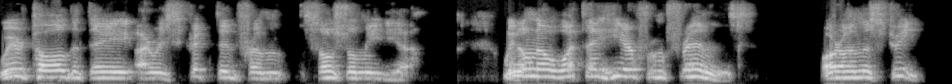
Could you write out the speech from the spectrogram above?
We're told that they are restricted from social media. We don't know what they hear from friends or on the street.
